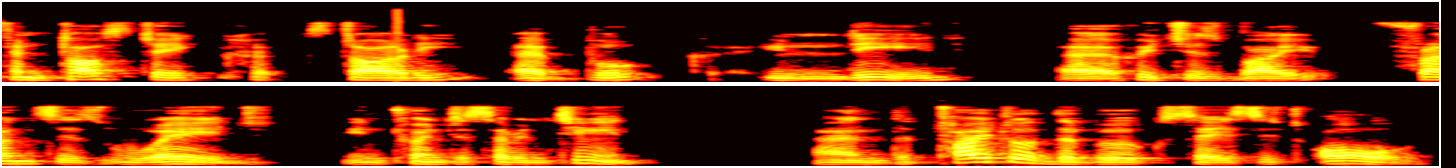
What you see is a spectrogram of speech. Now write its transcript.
fantastic study, a book indeed, uh, which is by Francis Wade in 2017. And the title of the book says it all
